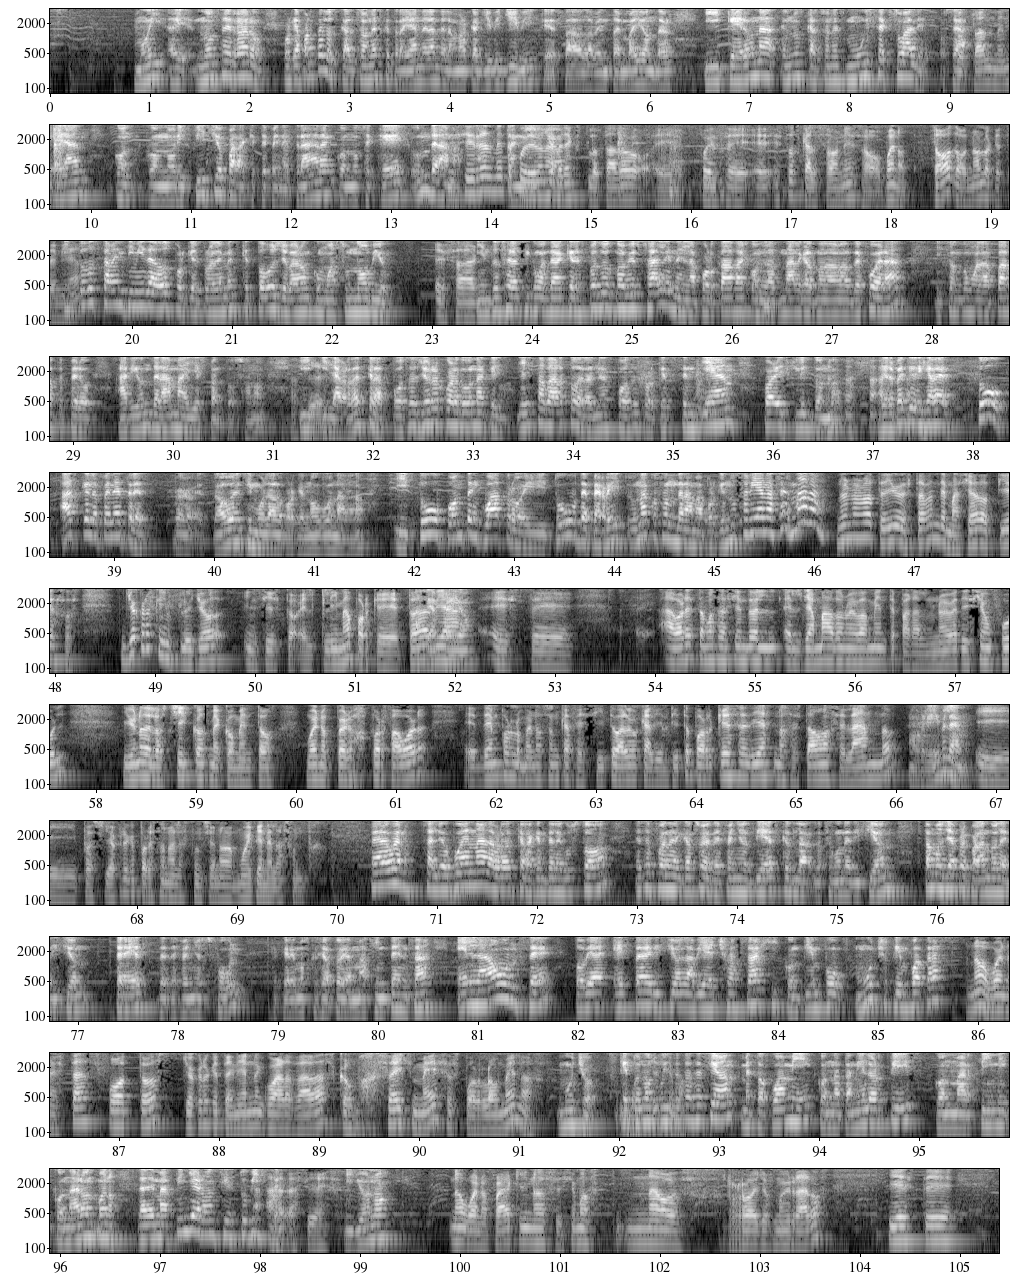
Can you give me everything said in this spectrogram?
Muy, eh, no sé, raro. Porque aparte los calzones que traían eran de la marca GBGB, que está a la venta en Beyonder, y que eran una- unos calzones muy sexuales. O sea, Totalmente. eran con, con orificio para que te penetraran, con no sé qué, un drama. Sí, sí, realmente Anillo. pudieron haber explotado eh, pues eh, eh, estos calzones o bueno, todo, ¿no? Lo que Y tenían. todos estaban intimidados porque el problema es que todos llevaron como a su novio. Exacto. Y entonces era así como que después los novios salen en la portada con las nalgas nada más de fuera y son como la parte, pero había un drama ahí espantoso, ¿no? Y, es. y la verdad es que las poses, yo recuerdo una que ya estaba harto de las mismas poses porque se sentían Paris Hilton, ¿no? De repente yo dije, a ver, tú, haz que lo penetres, pero todo en simulado porque no hubo nada, ¿no? Y tú, ponte en cuatro y tú de perrito, una cosa un drama porque no sabían hacer nada. No, no, no, te digo, estaban demasiado tiesos. Yo creo que influyó, insisto, el clima porque todavía, este, ahora estamos haciendo el, el llamado nuevamente para la nueva edición full y uno de los chicos me comentó, bueno, pero por favor eh, den por lo menos un cafecito algo calientito porque ese día nos estábamos helando Horrible. y pues yo creo que por eso no les funcionó muy bien el asunto. Pero bueno, salió buena, la verdad es que a la gente le gustó. Ese fue en el caso de Defeños 10, que es la, la segunda edición. Estamos ya preparando la edición 3 de Defeños Full, que queremos que sea todavía más intensa. En la 11, todavía esta edición la había hecho Asahi con tiempo, mucho tiempo atrás. No, bueno, estas fotos yo creo que tenían guardadas como seis meses por lo menos. Mucho. Que tú no fuiste a esta sesión, me tocó a mí, con Nathaniel Ortiz, con Martín y con Aaron. Bueno, la de Martín y Aaron sí estuviste. Ah, así es. Y yo no. No, bueno, fue aquí nos hicimos unos rollos muy raros. Y este,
